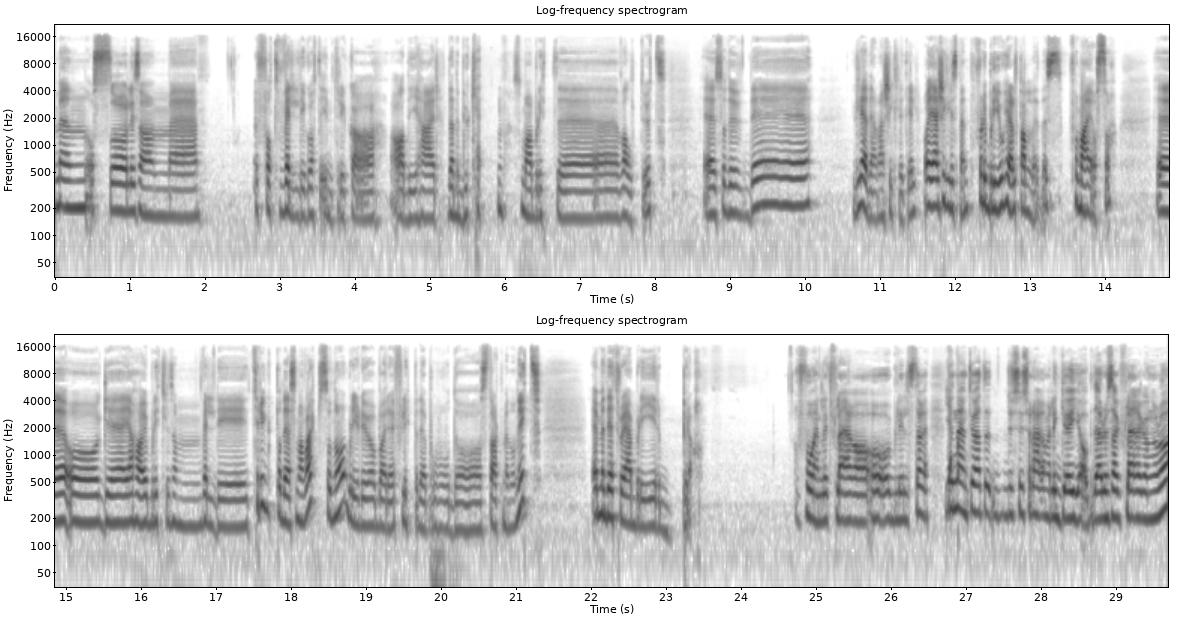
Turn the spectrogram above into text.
men også liksom eh, fått veldig godt inntrykk av, av de her, denne buketten som har blitt eh, valgt ut. Eh, så det, det gleder jeg meg skikkelig til. Og jeg er skikkelig spent, for det blir jo helt annerledes for meg også. Eh, og jeg har jo blitt liksom veldig trygg på det som har vært, så nå blir det jo bare flippe det på hodet og starte med noe nytt. Eh, men det tror jeg blir bra. Å få inn litt flere og, og, og bli litt større. Du nevnte jo at du syns det her er en veldig gøy jobb. Det har du sagt flere ganger nå,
